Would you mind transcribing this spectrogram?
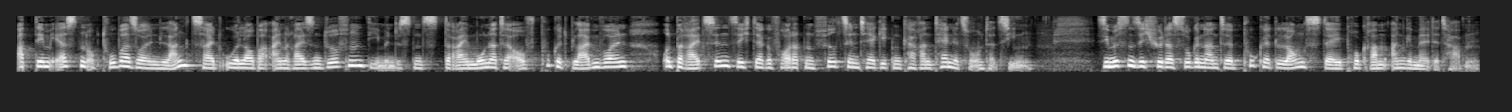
Ab dem 1. Oktober sollen Langzeiturlauber einreisen dürfen, die mindestens drei Monate auf Phuket bleiben wollen und bereit sind, sich der geforderten 14-tägigen Quarantäne zu unterziehen. Sie müssen sich für das sogenannte Phuket Long Stay Programm angemeldet haben.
